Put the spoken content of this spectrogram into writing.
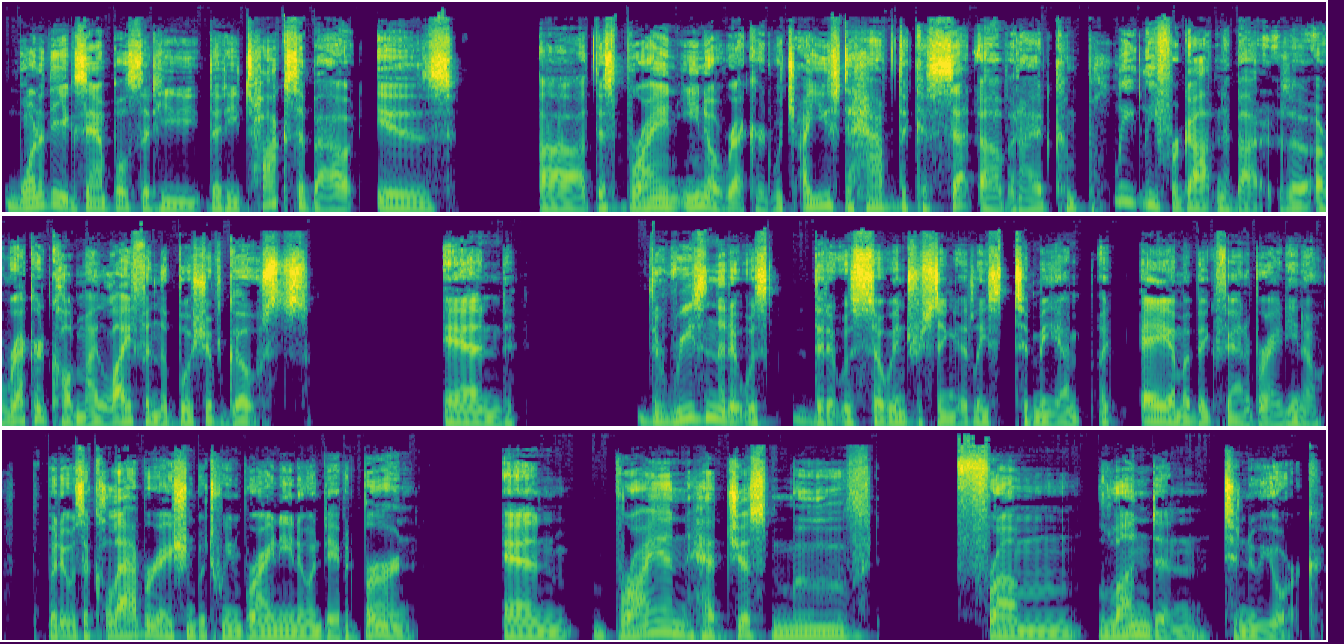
one of the examples that he that he talks about is uh, this Brian Eno record, which I used to have the cassette of, and I had completely forgotten about it. It was a, a record called "My Life in the Bush of Ghosts," and the reason that it was that it was so interesting, at least to me, I'm a I'm a big fan of Brian Eno, but it was a collaboration between Brian Eno and David Byrne, And Brian had just moved from London to New York.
